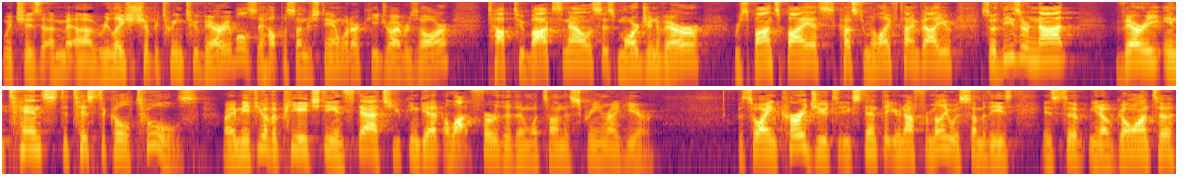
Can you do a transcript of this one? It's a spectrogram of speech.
which is a, a, relationship between two variables to help us understand what our key drivers are. Top two box analysis, margin of error, response bias, customer lifetime value. So these are not very intense statistical tools, right? I mean, if you have a PhD in stats, you can get a lot further than what's on the screen right here. But so I encourage you, to the extent that you're not familiar with some of these, is to you know go on to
